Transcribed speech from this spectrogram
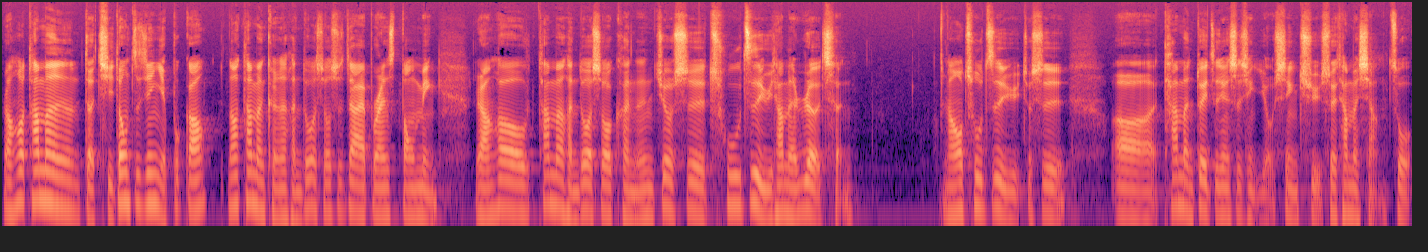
然后他们的启动资金也不高，然后他们可能很多时候是在 brainstorming，然后他们很多时候可能就是出自于他们的热忱，然后出自于就是。呃，他们对这件事情有兴趣，所以他们想做。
